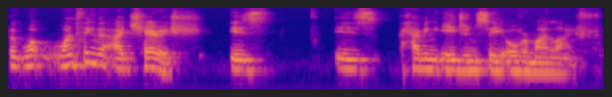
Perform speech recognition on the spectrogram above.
But what one thing that I cherish is is having agency over my life.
